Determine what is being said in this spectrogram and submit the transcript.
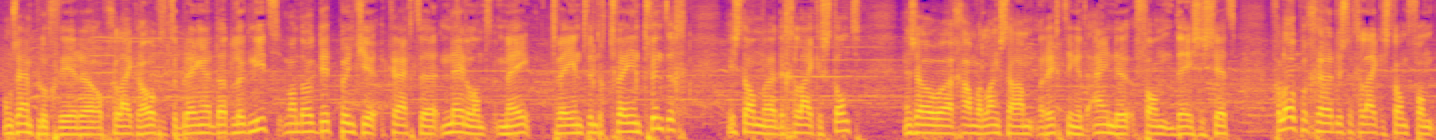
Om zijn ploeg weer op gelijke hoogte te brengen. Dat lukt niet, want ook dit puntje krijgt Nederland mee. 22-22 is dan de gelijke stand. En zo gaan we langzaam richting het einde van deze set. Voorlopig dus de gelijke stand van 22-22.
